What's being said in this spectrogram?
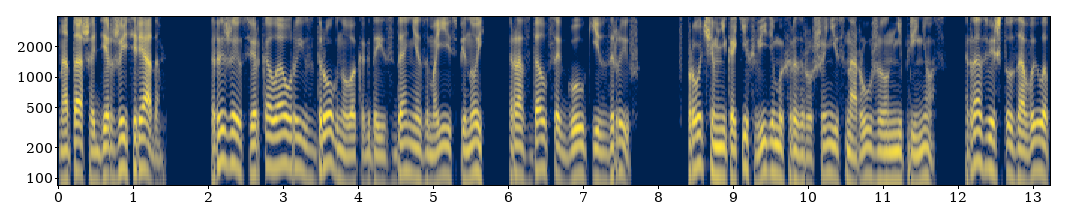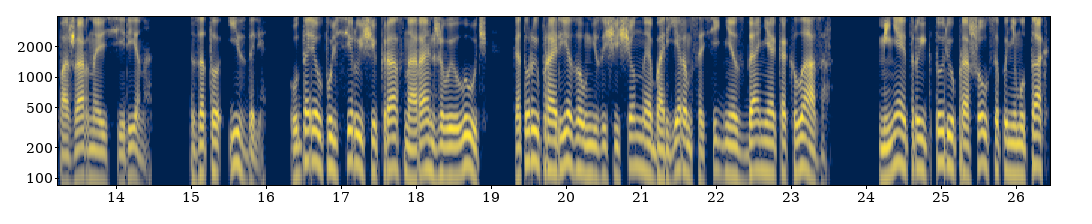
Наташа, держись рядом. Рыжая сверкала аурой и вздрогнула, когда из здания за моей спиной раздался гулкий взрыв. Впрочем, никаких видимых разрушений снаружи он не принес. Разве что завыла пожарная сирена. Зато издали ударил пульсирующий красно-оранжевый луч, который прорезал незащищенное барьером соседнее здание как лазер. Меняя траекторию, прошелся по нему так,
